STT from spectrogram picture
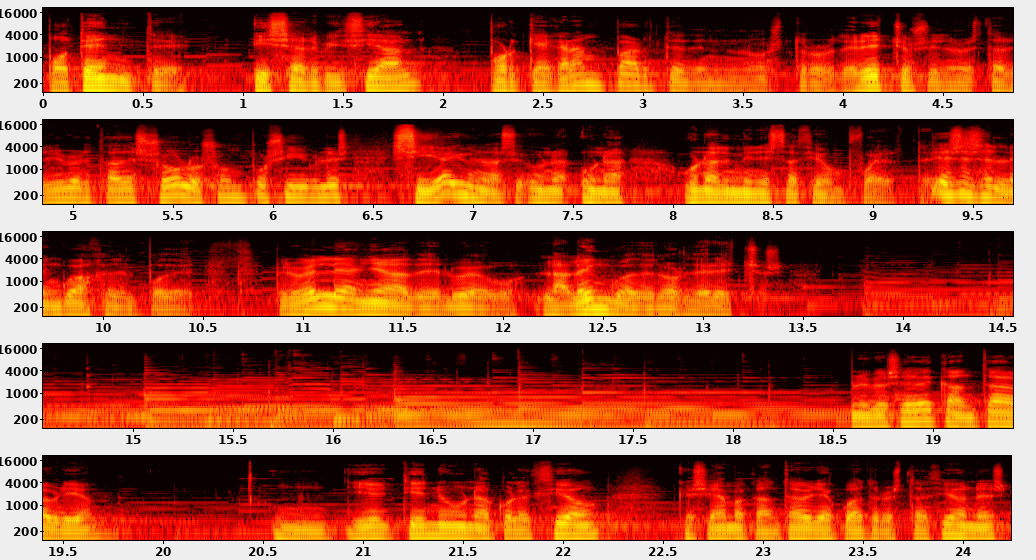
potente y servicial porque gran parte de nuestros derechos y de nuestras libertades solo son posibles si hay una, una, administración fuerte. Ese es el lenguaje del poder, pero él le añade luego la lengua de los derechos. La Universidad de Cantabria mm, tiene una colección que se llama Cantabria Cuatro Estaciones,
